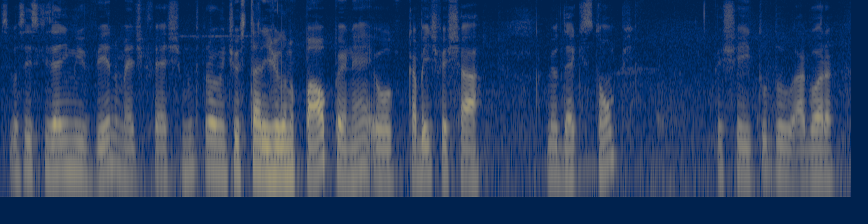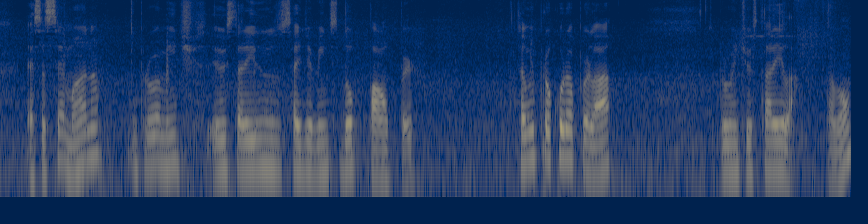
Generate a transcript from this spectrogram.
Se vocês quiserem me ver no Magic Fest, muito provavelmente eu estarei jogando Pauper, né? Eu acabei de fechar meu deck Stomp. Fechei tudo agora essa semana. E provavelmente eu estarei nos side events do Pauper. Então me procura por lá. Provavelmente eu estarei lá, tá bom?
